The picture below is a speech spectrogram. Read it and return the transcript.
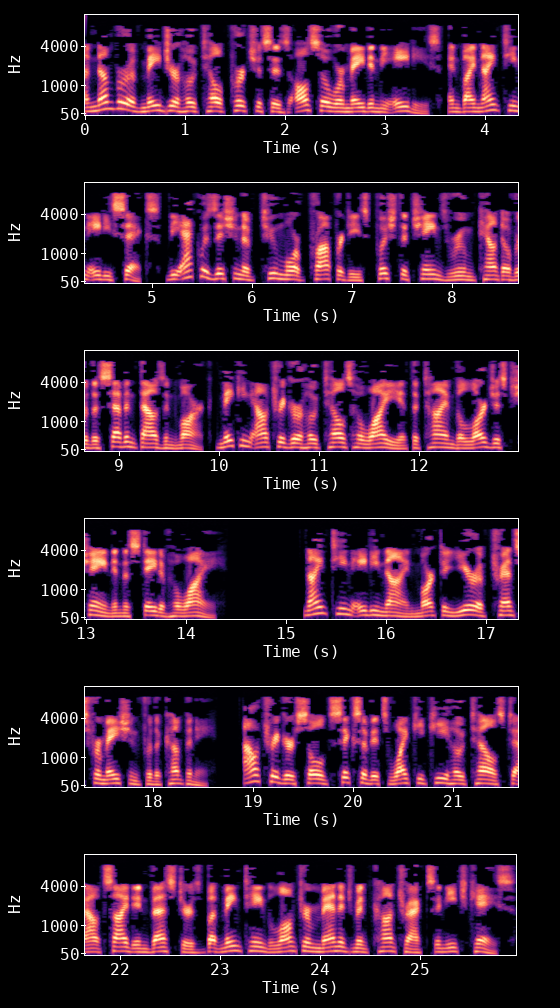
A number of major hotel purchases also were made in the 80s, and by 1986, the acquisition of two more properties pushed the chain's room count over the 7,000 mark, making Outrigger Hotels Hawaii at the time the largest chain in the state of Hawaii. 1989 marked a year of transformation for the company. Outrigger sold six of its Waikiki hotels to outside investors but maintained long-term management contracts in each case.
